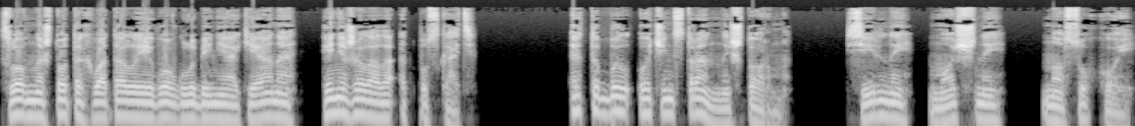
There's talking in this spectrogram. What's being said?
словно что-то хватало его в глубине океана и не желало отпускать. Это был очень странный шторм. Сильный, мощный, но сухой.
